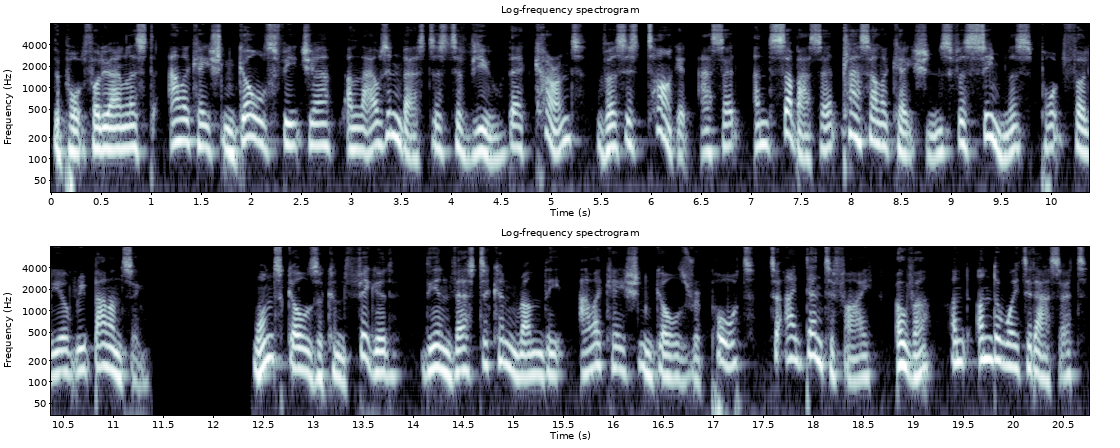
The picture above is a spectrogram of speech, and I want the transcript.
The Portfolio Analyst Allocation Goals feature allows investors to view their current versus target asset and sub-asset class allocations for seamless portfolio rebalancing. Once goals are configured, the investor can run the Allocation Goals report to identify over and underweighted asset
